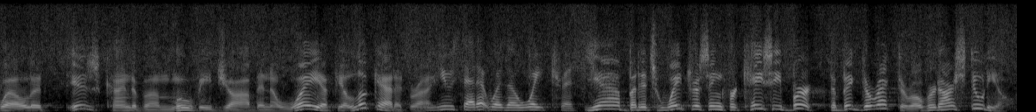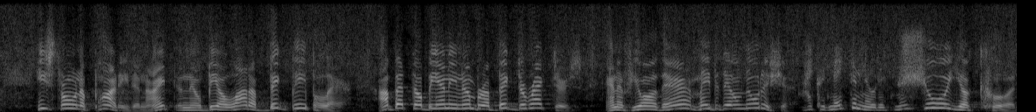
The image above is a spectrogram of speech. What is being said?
Well, it is kind of a movie job in a way if you look at it right. you said it was a waitress. Yeah, but it's waitressing for Casey Burke, the big director over at our studio. He's throwing a party tonight, and there'll be a lot of big people there. I'll bet there'll be any number of big directors. And if you're there, maybe they'll notice you. I could make them notice me. Sure you could.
